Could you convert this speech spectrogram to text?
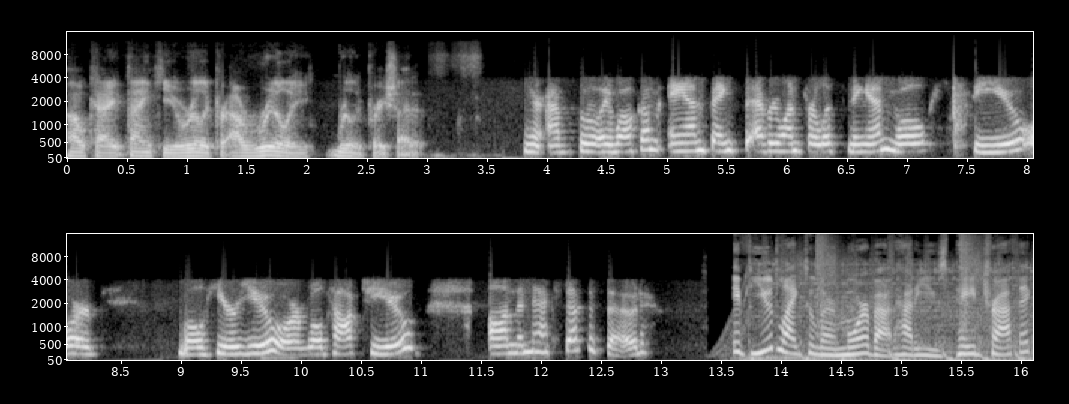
Okay. Thank you. Really, I really, really appreciate it. You're absolutely welcome. And thanks to everyone for listening in. We'll see you or we'll hear you or we'll talk to you on the next episode. If you'd like to learn more about how to use paid traffic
